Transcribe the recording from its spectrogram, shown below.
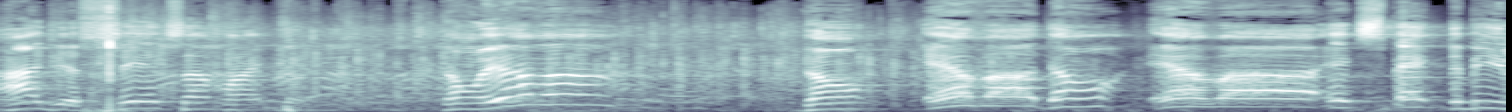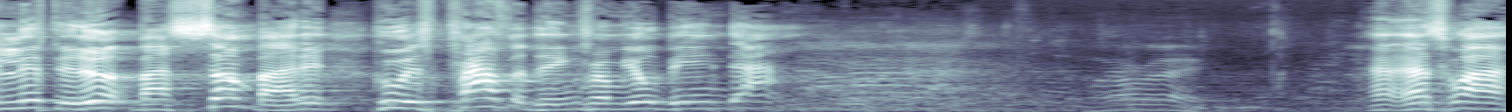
I just said something right there. Don't ever, don't ever, don't ever expect to be lifted up by somebody who is profiting from your being down. That's why,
